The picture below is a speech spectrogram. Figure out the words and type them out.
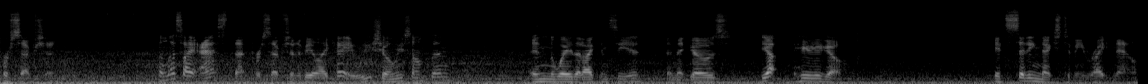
perception. Unless I ask that perception to be like, hey, will you show me something in the way that I can see it? And it goes, Yeah, here you go. It's sitting next to me right now.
